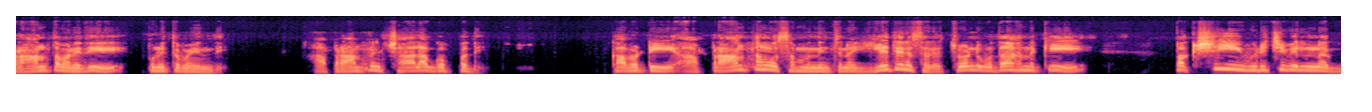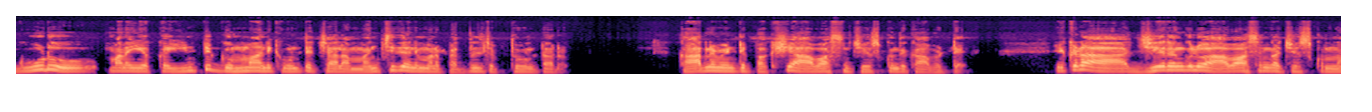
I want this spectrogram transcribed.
ప్రాంతం అనేది పునీతమైంది. ఆ ప్రాంతం చాలా గొప్పది. కాబట్టి ఆ ప్రాంతంకు సంబంధించిన ఏదైనా సరే చూడండి ఉదాహరణకి పక్షి విడిచి వెళ్ళిన గూడు మన యొక్క ఇంటి గుమ్మానికి ఉంటే చాలా మంచిది అని మన పెద్దలు చెప్తూ ఉంటారు. కారణం ఏంటి? పక్షి ఆవాసం చేసుకుంది కాబట్టే. ఇక్కడ జీరంగులు ఆవాసంగా చేసుకున్న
